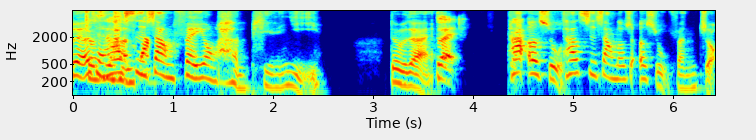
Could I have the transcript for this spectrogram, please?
对，而且它事实上费用很便宜，对不对？对，它二十五，它事实上都是二十五分钟，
